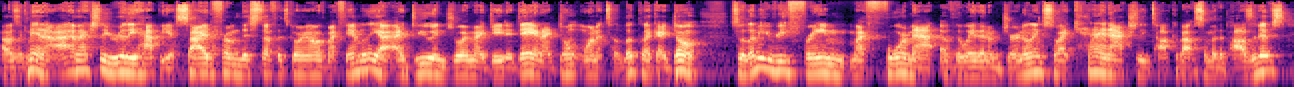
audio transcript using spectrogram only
I was like, man, I'm actually really happy. Aside from this stuff that's going on with my family, I, I do enjoy my day to day and I don't want it to look like I don't. So let me reframe my format of the way that I'm journaling so I can actually talk about some of the positives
